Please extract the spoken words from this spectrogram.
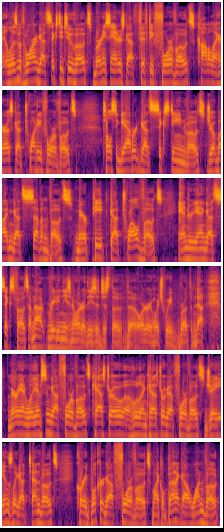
Elizabeth Warren got 62 votes, Bernie Sanders got 54 votes, Kamala Harris got 24 votes. Tulsi Gabbard got 16 votes. Joe Biden got seven votes. Mayor Pete got 12 votes. Andrew Yang got six votes. I'm not reading these in order. These are just the, the order in which we wrote them down. Marianne Williamson got four votes. Castro, uh, Julian Castro got four votes. Jay Inslee got 10 votes. Cory Booker got four votes. Michael Bennet got one vote.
